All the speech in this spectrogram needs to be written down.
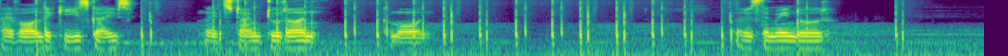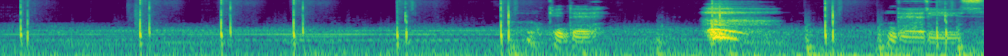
I have the keys, guys. It's time to run. Come on. Where is the main door? Okay, there. there he is.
